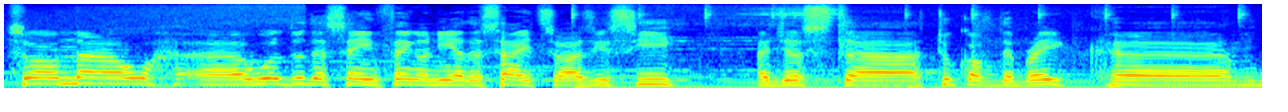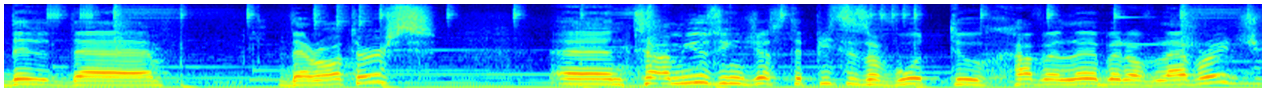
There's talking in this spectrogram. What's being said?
So now uh, we'll do the same thing on the other side. So as you see I just uh, took off the brake uh, the, the, the rotors and I'm using just the pieces of wood to have a little bit of leverage.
